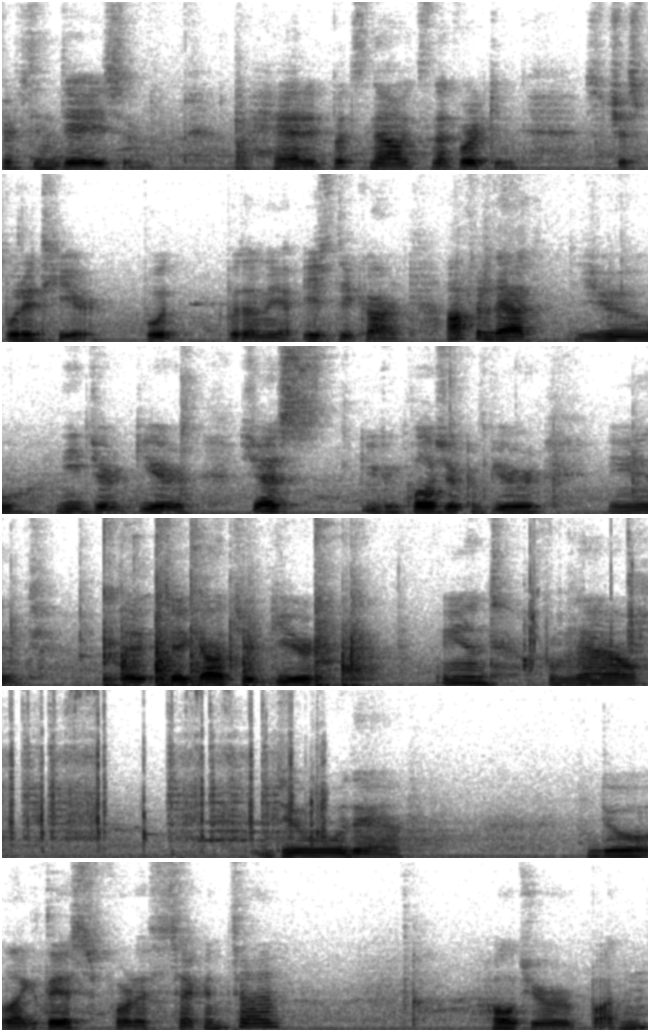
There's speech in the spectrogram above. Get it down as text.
15 days. I had it but now it's not working. So just put it here. Put put on the SD card. After that you need your gear. Just you can close your computer and take out your gear. And from now do the do like this for the second time. Hold your button.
